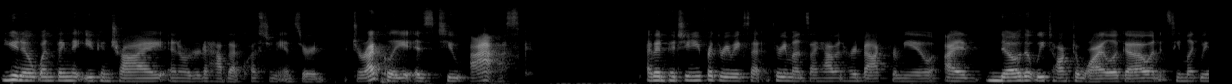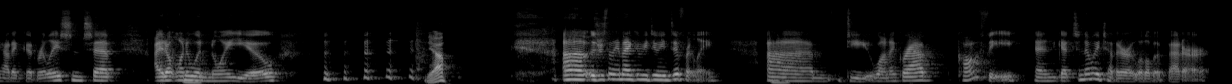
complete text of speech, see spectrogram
you know one thing that you can try in order to have that question answered directly is to ask I've been pitching you for three weeks, three months. I haven't heard back from you. I know that we talked a while ago and it seemed like we had a good relationship. I don't want to mm. annoy you. yeah. Um, is there something I could be doing differently? Um, do you want to grab coffee and get to know each other a little bit better?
